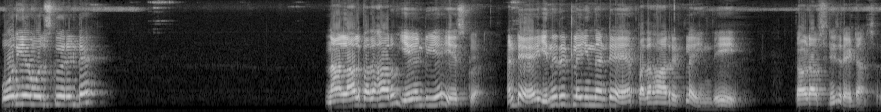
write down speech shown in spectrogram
Four a whole square అంటే నాలుగు నాలుగు పదహారు ఏ ఇంటూ ఏ ఏ స్క్వేర్. అంటే ఎన్ని రెట్లు అయ్యిందంటే పదహారు రెట్లు అయింది third option is right answer.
